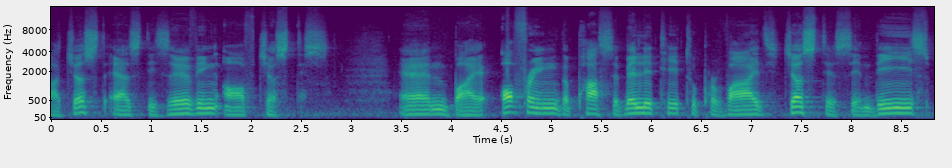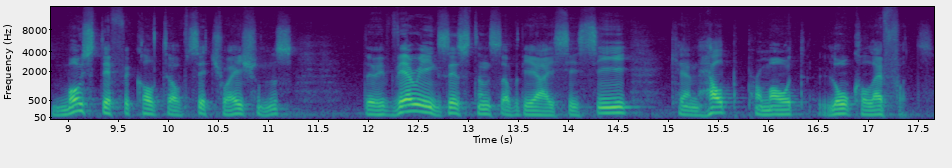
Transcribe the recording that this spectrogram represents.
are just as deserving of justice. And by offering the possibility to provide justice in these most difficult of situations, the very existence of the ICC can help promote local efforts.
